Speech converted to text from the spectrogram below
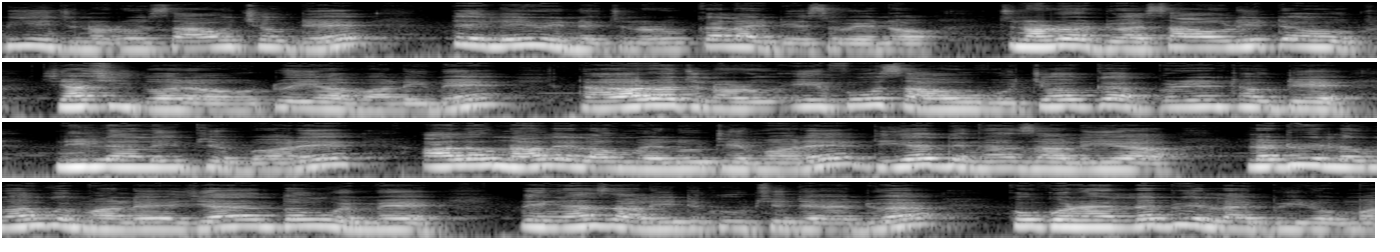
ပြီးရင်ကျွန်တော်တို့စာအုပ်ချုပ်တဲ့တိတ်လေးတွေနဲ့ကျွန်တော်တို့ကတ်လိုက်တယ်ဆိုရင်တော့ကျွန်တော်တို့အတွက်စာအုပ်လေးတစ်အုပ်ရရှိသွားတာကိုတွေ့ရပါလိမ့်မယ်ဒါကတော့ကျွန်တော်တို့ A4 စာအုပ်ကိုကြောကတ် print ထုတ်တဲ့နီလန်လေးဖြစ်ပါတယ်အားလုံးနားလည်လောက်မယ်လို့ထင်ပါတယ်ဒီရဲ့သင်ခန်းစာလေးကလက်တွေ့လုပ်ငန်းခွင်မှာလည်းအရန်အသုံးဝင်မဲ့သင်ခန်းစာလေးတစ်ခုဖြစ်တဲ့အတွက် ကိုကိုရန်လက်တွေ့လိုက်ပြီးတော့မှ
